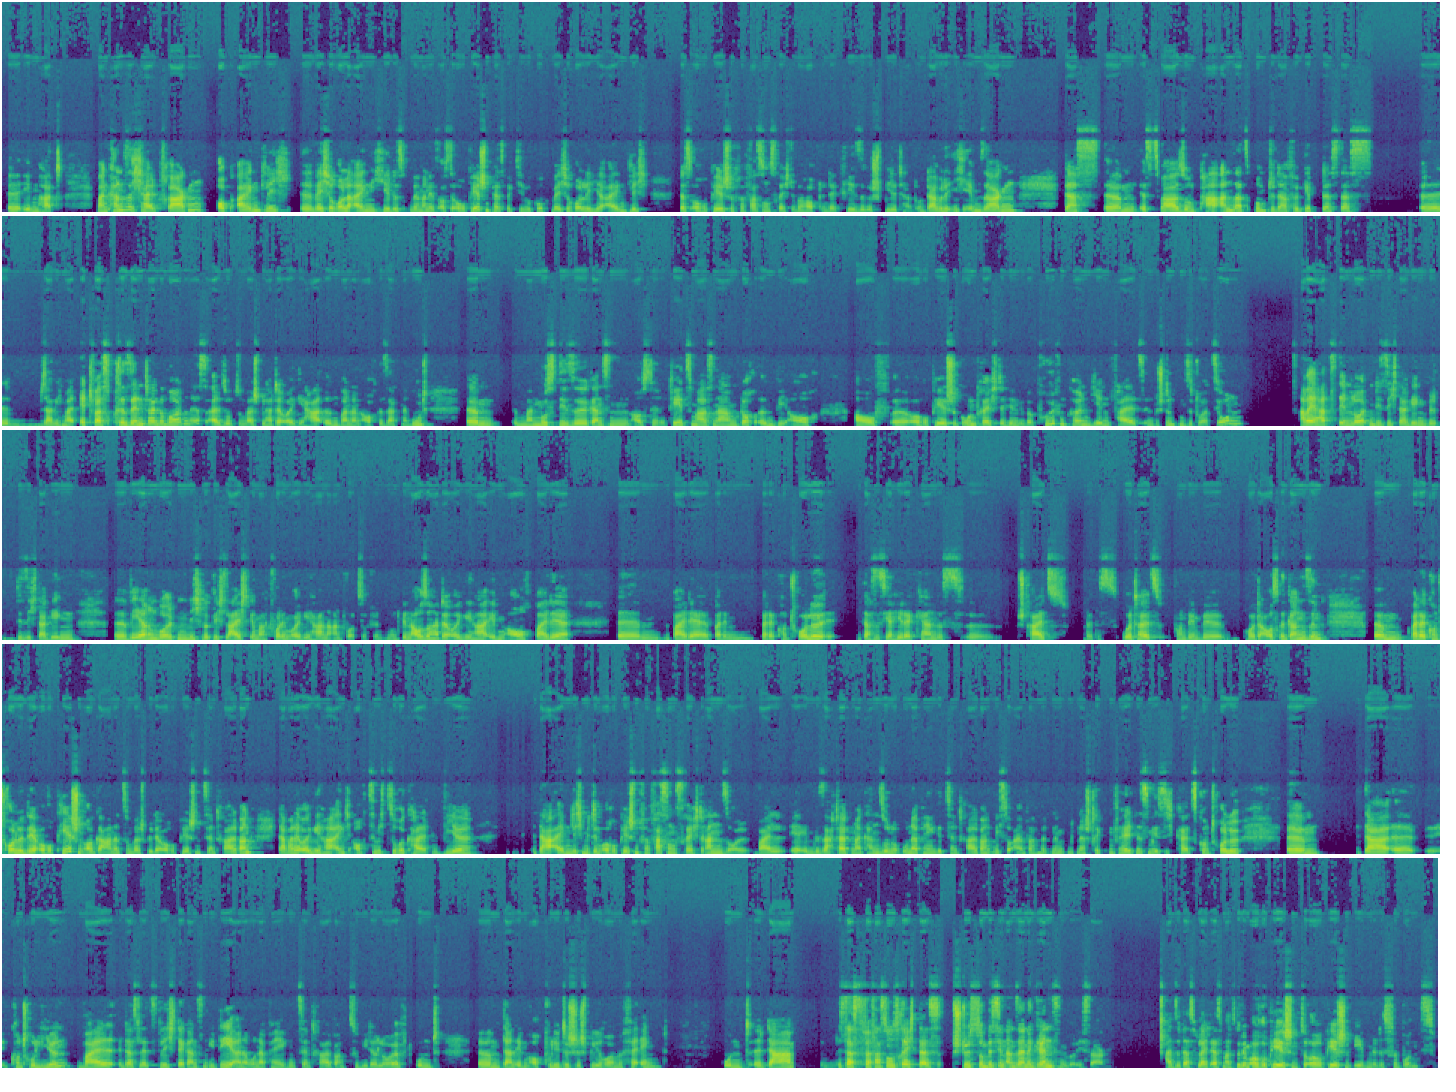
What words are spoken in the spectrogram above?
äh, eben hat. Man kann sich halt fragen, ob eigentlich, äh, welche Rolle eigentlich hier das, wenn man jetzt aus der europäischen Perspektive guckt, welche Rolle hier eigentlich das europäische Verfassungsrecht überhaupt in der Krise gespielt hat. Und da würde ich eben sagen, dass ähm, es zwar so ein paar Ansatzpunkte dafür gibt, dass das, äh, sage ich mal, etwas präsenter geworden ist. Also zum Beispiel hat der EuGH irgendwann dann auch gesagt, na gut, ähm, man muss diese ganzen Austeritätsmaßnahmen doch irgendwie auch auf äh, europäische Grundrechte hin überprüfen können, jedenfalls in bestimmten Situationen. Aber er hat es den Leuten, die sich dagegen, die sich dagegen äh, wehren wollten, nicht wirklich leicht gemacht, vor dem EuGH eine Antwort zu finden. Und genauso hat der EuGH eben auch bei der, ähm, bei der, bei dem, bei der Kontrolle, das ist ja hier der Kern des äh, Streits oder des Urteils, von dem wir heute ausgegangen sind, ähm, bei der Kontrolle der europäischen Organe, zum Beispiel der Europäischen Zentralbank, da war der EuGH eigentlich auch ziemlich zurückhaltend, wie er da eigentlich mit dem europäischen Verfassungsrecht ran soll, weil er eben gesagt hat, man kann so eine unabhängige Zentralbank nicht so einfach mit, einem, mit einer strikten Verhältnismäßigkeitskontrolle ähm, da äh, kontrollieren, weil das letztlich der ganzen Idee einer unabhängigen Zentralbank zuwiderläuft und ähm, dann eben auch politische Spielräume verengt. Und äh, da ist das Verfassungsrecht, das stößt so ein bisschen an seine Grenzen, würde ich sagen. Also das vielleicht erstmal zu dem europäischen, zur europäischen Ebene des Verbunds.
